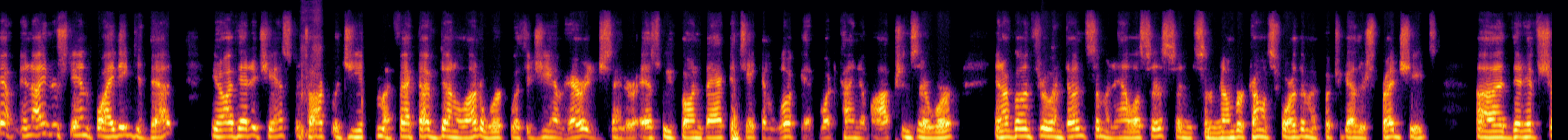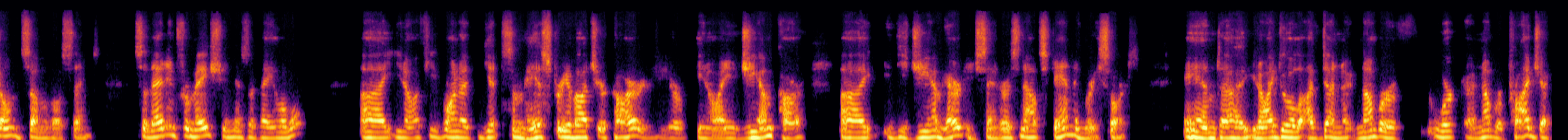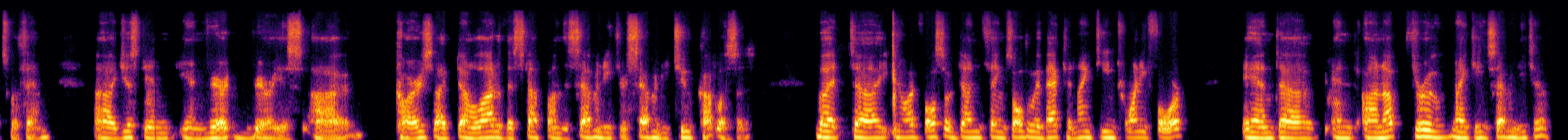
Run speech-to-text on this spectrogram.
Yeah, and I understand why they did that you know, I've had a chance to talk with GM. In fact, I've done a lot of work with the GM Heritage Center as we've gone back and taken a look at what kind of options there were. And I've gone through and done some analysis and some number counts for them and put together spreadsheets uh, that have shown some of those things. So that information is available. Uh, you know, if you want to get some history about your car, your you know any GM car, uh, the GM Heritage Center is an outstanding resource. And uh, you know, I do. A, I've done a number of work, a number of projects with them, uh, just in in ver- various uh, cars. I've done a lot of the stuff on the 70 through 72 cutlasses, but uh, you know I've also done things all the way back to 1924 and uh, and on up through 1972.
